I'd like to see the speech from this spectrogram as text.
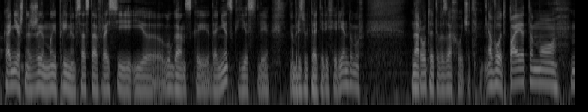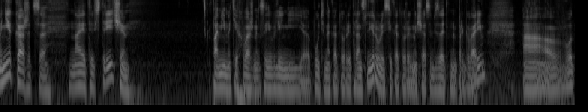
конечно же, мы примем в состав России и э, Луганск, и Донецк, если в результате референдумов народ этого захочет. Вот, поэтому мне кажется, на этой встрече, помимо тех важных заявлений э, Путина, которые транслировались и которые мы сейчас обязательно проговорим, а вот,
